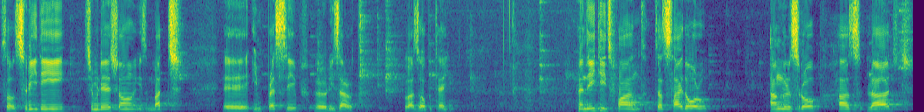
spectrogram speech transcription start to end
So 3D simulation is much impressive uh, result was obtained. And it is found that sidewall angle slope has large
